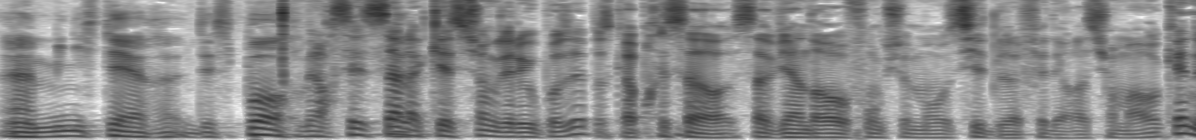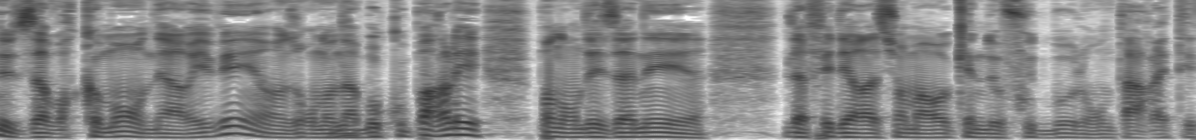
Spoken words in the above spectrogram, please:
Un ministère des sports. Mais alors c'est ça la question que j'allais vous poser, parce qu'après ça, ça viendra au fonctionnement aussi de la fédération marocaine, de savoir comment on est arrivé. Hein. On en a beaucoup parlé pendant des années de la fédération marocaine de football. On t'arrêtait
